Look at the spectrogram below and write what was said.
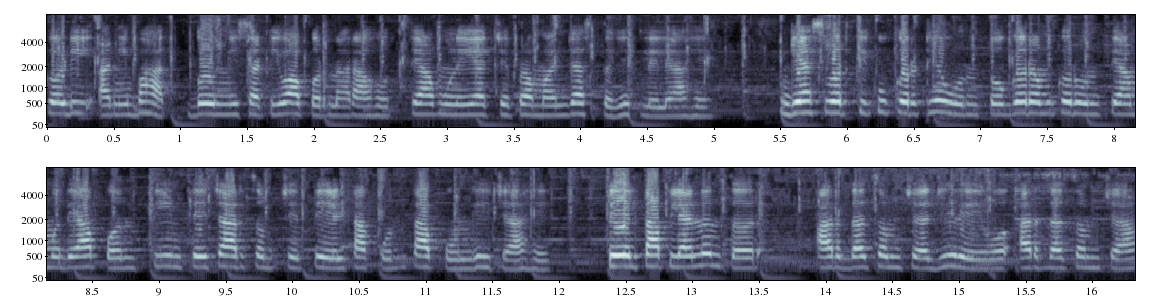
कढी आणि भात दोन्हीसाठी वापरणार आहोत. त्यामुळे याचे प्रमाण जास्त घेतलेले आहे. गॅसवरती कुकर ठेवून तो गरम करून त्यामध्ये आपण तीन ते चार चमचे तेल टाकून तापवून घ्यायचे आहे. तेल तापल्यानंतर अर्धा चमचा जिरे व अर्धा चमचा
